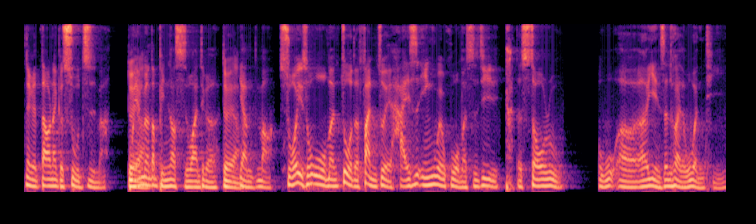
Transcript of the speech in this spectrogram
那个到那个数字嘛，对啊。也没有到平均到十万这个对啊，样子嘛。所以说我们做的犯罪还是因为我们实际的收入无呃而衍生出来的问题，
